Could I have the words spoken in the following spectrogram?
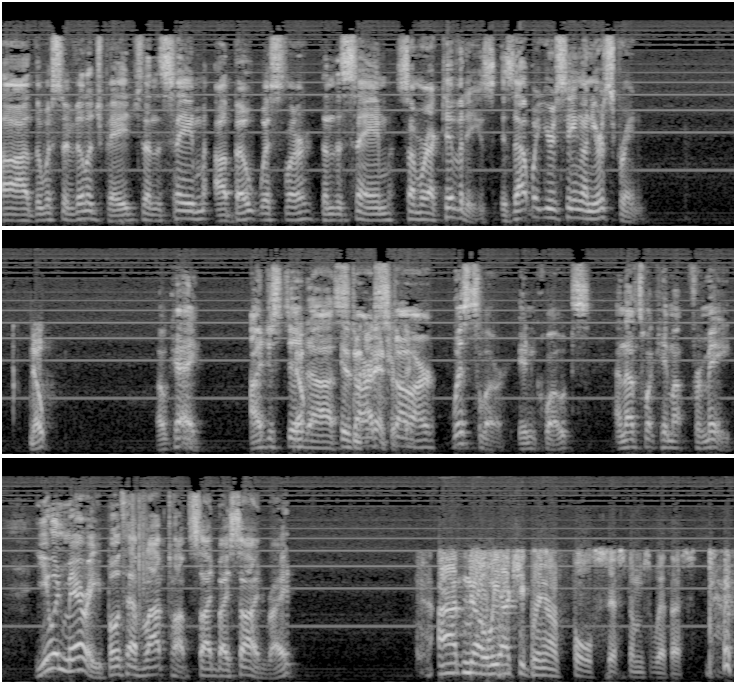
uh, the Whistler Village page, then the same about Whistler, then the same summer activities. Is that what you're seeing on your screen? Nope. Okay. I just did nope. uh, star star Whistler in quotes, and that's what came up for me. You and Mary both have laptops side by side, right? Uh, no, we actually bring our full systems with us.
